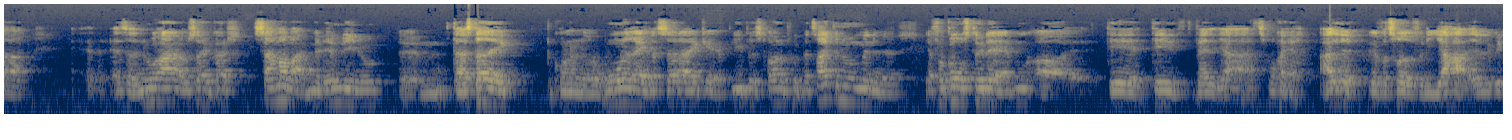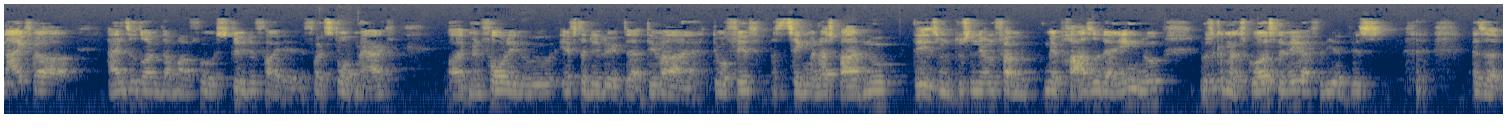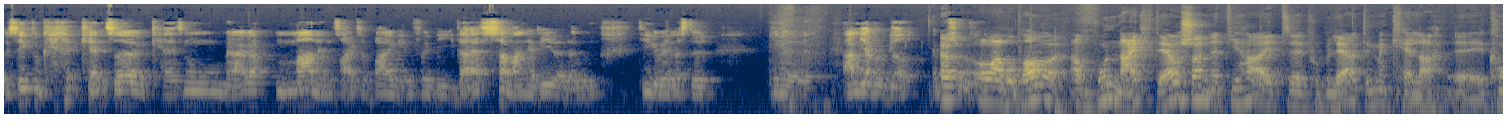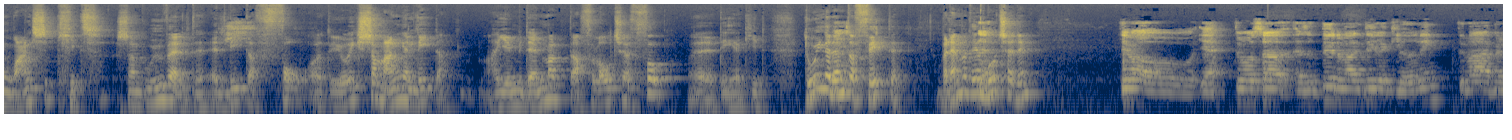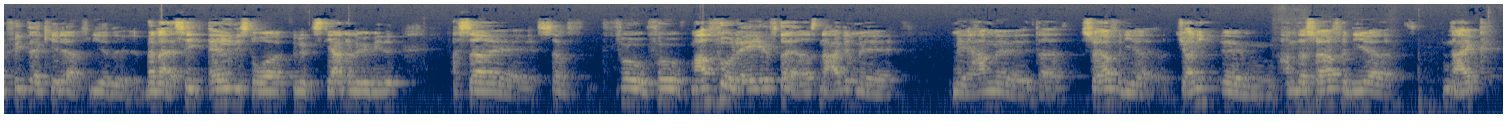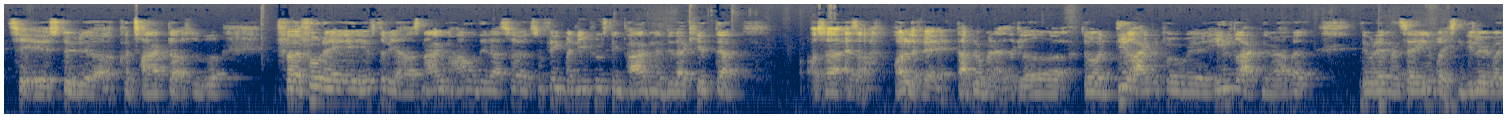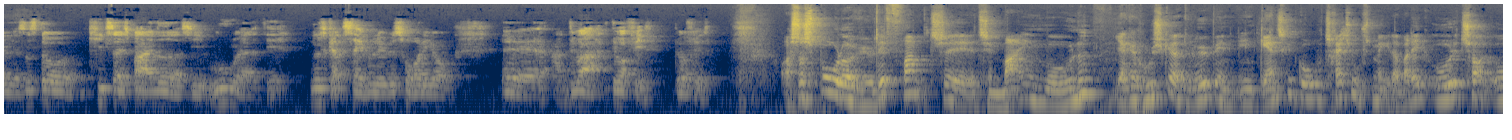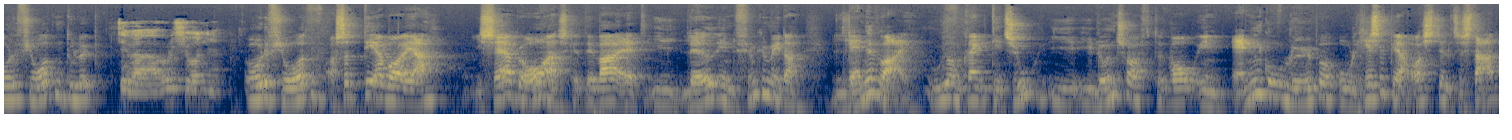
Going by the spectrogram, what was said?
altså, nu har jeg jo så et godt samarbejde med dem lige nu. Øhm, der er stadig ikke på grund af noget coronaregler, så er der ikke øh, lige blevet skrevet på kontrakt endnu, men øh, jeg får god støtte af dem, og øh, det, det er et valg, jeg tror, jeg aldrig vil fortryde, fordi jeg har Elvin Nike før, og har altid drømt om at få støtte for et, øh, for et stort mærke. Og at man får det nu efter det løb der, det var, det var fedt. Og så tænker man også bare, at nu, det er som du så nævnte før med presset der, ikke? Nu, nu skal man sgu også levere, fordi at hvis, altså, hvis ikke du kan, kan, så kan sådan nogle mærker meget nemt trække sig fra igen, fordi der er så mange atleter derude, de kan vel at støtte. Men, øh, Jamen, jeg blev glad. Jeg blev glad. Og apropos, apropos Nike, det er jo sådan, at de har et uh, populært, det man kalder uh, konkurrencekit, som udvalgte atleter får. Og det er jo ikke så mange atleter herhjemme i Danmark, der får lov til at få uh, det her kit. Du er en af dem, der fik det. Hvordan var det at ja. modtage det? Det var jo, ja, det var så, altså det, der var en del af glæden, ikke? Det var, at man fik det her kit her, fordi at, man har set alle de store stjerner løbe i det. Og så, så få, få, meget få dage efter, jeg havde snakket med, med ham, øh, der sørger for de her, Johnny, øhm, ham der sørger for de her Nike til støtte og kontrakter og så videre. For få dage efter vi havde snakket med ham om det der, så, så fik man lige pludselig en pakke med det der kit der. og så, altså, hold det ferie, der blev man altså glad, og det var direkte på med hele dragten i hvert fald. Det var det, man sagde, indbristen, de løber i, og så stå og kigge sig i spejlet og sige, uh, det, nu skal der sætte løbes hurtigt i år. Øh, det, var, det var fedt, det var fedt. Og så spoler vi jo lidt frem til, til maj måned. Jeg kan huske, at du løb en, en ganske god 3000 meter. Var det ikke 8.12, 8.14 du løb? Det var 8.14, ja. 8.14, og så der, hvor jeg især blev overrasket, det var, at I lavede en 5 km landevej ude omkring DTU i, i Lundtofte, hvor en anden god løber, Ole Hesselbjerg, også stillede til start.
